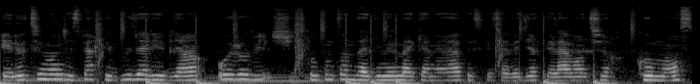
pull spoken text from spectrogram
Hello tout le monde, j'espère que vous allez bien. Aujourd'hui, je suis trop contente d'allumer ma caméra parce que ça veut dire que l'aventure commence.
